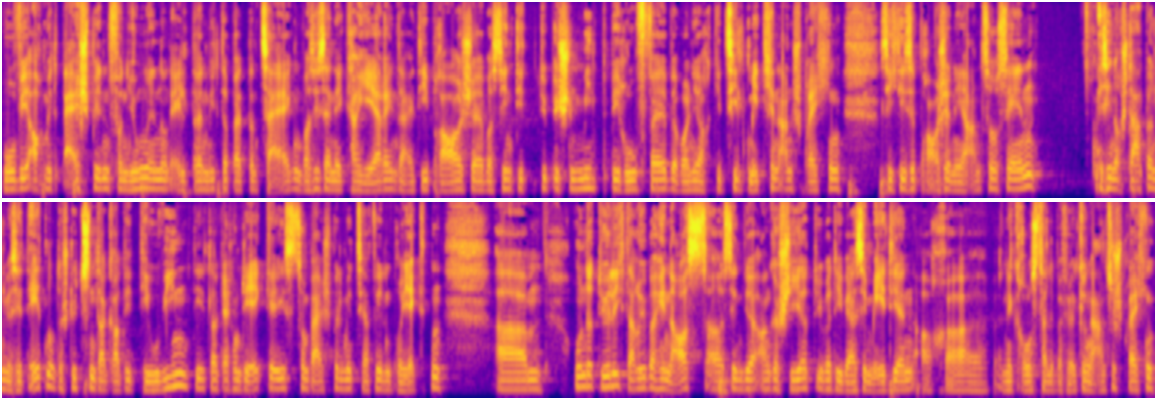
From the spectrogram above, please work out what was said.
wo wir auch mit Beispielen von jungen und älteren Mitarbeitern zeigen, was ist eine Karriere in der IT-Branche, was sind die typischen MINT-Berufe. Wir wollen ja auch gezielt Mädchen ansprechen, sich diese Branche näher anzusehen. Wir sind auch stark bei Universitäten, unterstützen da gerade die TU Wien, die da gleich um die Ecke ist, zum Beispiel mit sehr vielen Projekten. Ähm, und natürlich darüber hinaus äh, sind wir engagiert, über diverse Medien auch äh, eine Großteil der Bevölkerung anzusprechen.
